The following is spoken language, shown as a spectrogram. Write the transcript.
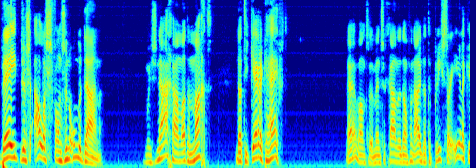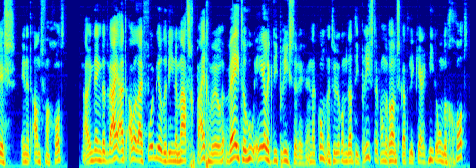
weet dus alles van zijn onderdanen. Moet je eens nagaan wat een macht dat die kerk heeft. want uh, mensen gaan er dan vanuit dat de priester eerlijk is in het ambt van God. Nou, ik denk dat wij uit allerlei voorbeelden die in de maatschappij gebeuren, weten hoe eerlijk die priester is. En dat komt natuurlijk omdat die priester van de Rooms-Katholieke Kerk niet onder God,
